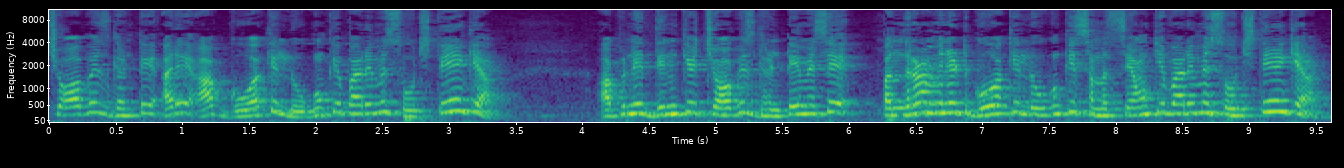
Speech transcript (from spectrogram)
चौबीस घंटे, अरे आप गोवा के लोगों के बारे में सोचते हैं क्या? अपने दिन के 24 घंटे में से 15 मिनट गोवा के लोगों की समस्याओं के बारे में सोचते हैं क्या?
